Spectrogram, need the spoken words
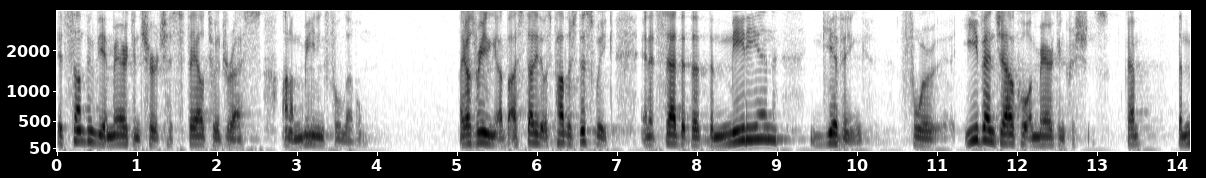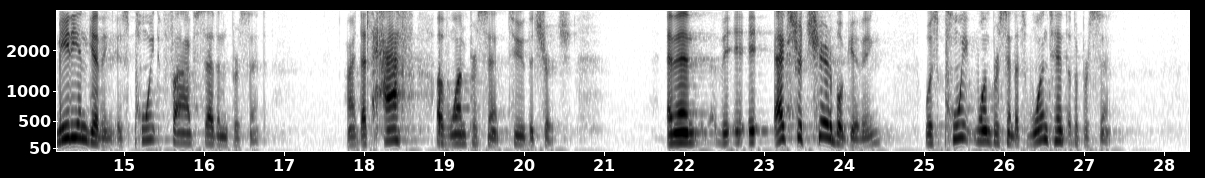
it's something the American church has failed to address on a meaningful level. Like I was reading a, a study that was published this week, and it said that the, the median giving for evangelical American Christians, okay, the median giving is 0.57%. All right, that's half of 1% to the church. And then the it, it, extra charitable giving was 0.1%. That's one tenth of a percent.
